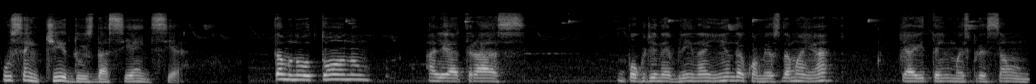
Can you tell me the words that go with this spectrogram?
os sentidos da ciência. Estamos no outono, ali atrás um pouco de neblina ainda, começo da manhã. E aí tem uma expressão,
